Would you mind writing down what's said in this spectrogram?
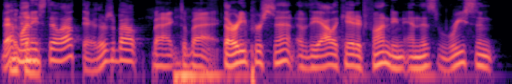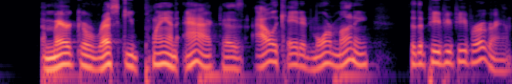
That Okay. money's still out there. There's about back to back. thirty percent of the allocated funding, and this recent America Rescue Plan Act has allocated more money to the PPP program,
